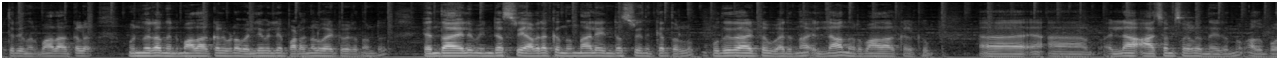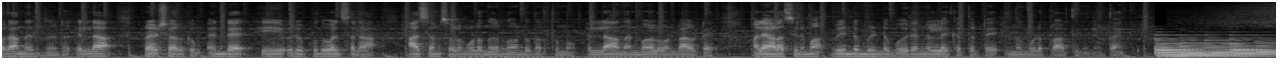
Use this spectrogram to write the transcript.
ഒത്തിരി നിർമ്മാതാക്കൾ മുൻനിര നിർമ്മാതാക്കൾ ഇവിടെ വലിയ വലിയ പടങ്ങളുമായിട്ട് വരുന്നുണ്ട്. എന്തായാലും ഇൻഡസ്ട്രി അവരൊക്കെ നിന്നാലേ ഇൻഡസ്ട്രി നിൽക്കത്തുള്ളൂ പുതിയതായിട്ട് വരുന്ന എല്ലാ നിർമ്മാതാക്കൾക്കും എല്ലാ ആശംസകളും നേരുന്നു. അത് പോരാൻ നേരിട്ട് എല്ലാ പ്രേക്ഷകർക്കും എന്റെ ഈ ഒരു പുതുവത്സര ആശംസകളും കൂടെ നേർന്നുകൊണ്ട് നിർത്തുന്നു. എല്ലാ നന്മകളും ഉണ്ടാകട്ടെ. മലയാള സിനിമ വീണ്ടും വീണ്ടും ഉയരങ്ങളിലേക്ക് എത്തട്ടെ എന്നും കൂടെ പ്രാർത്ഥിക്കുന്നു. Thank you.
